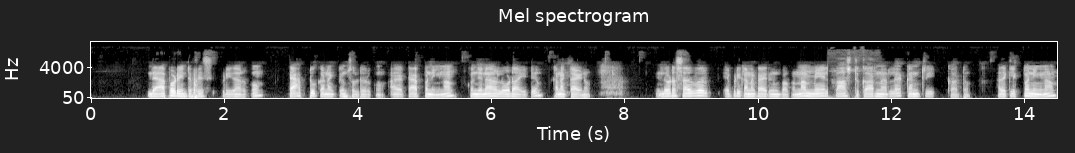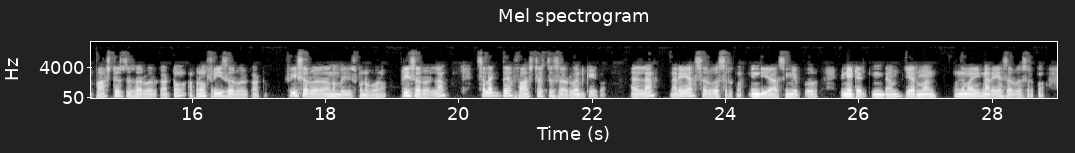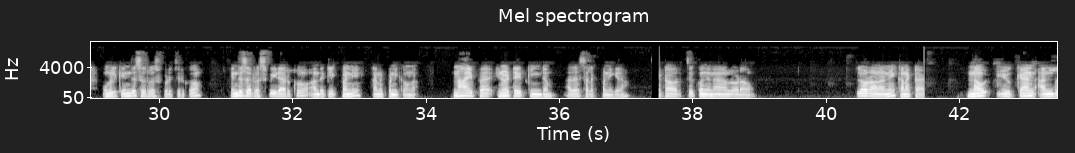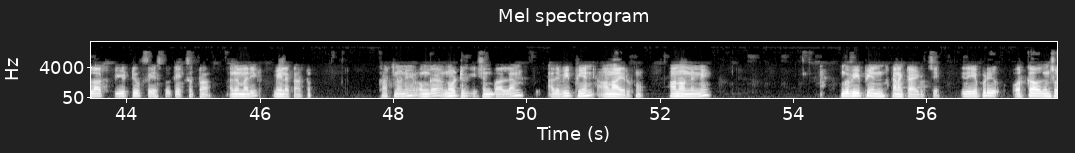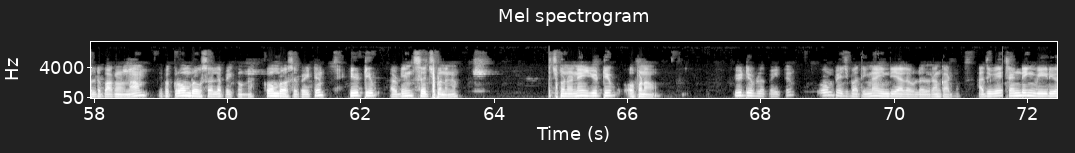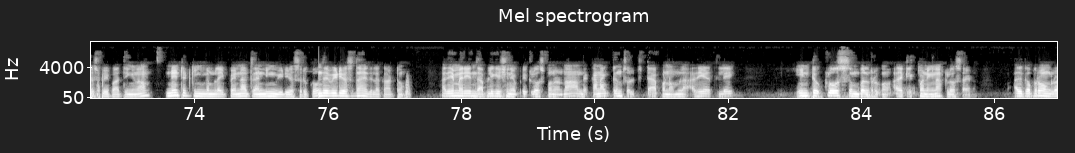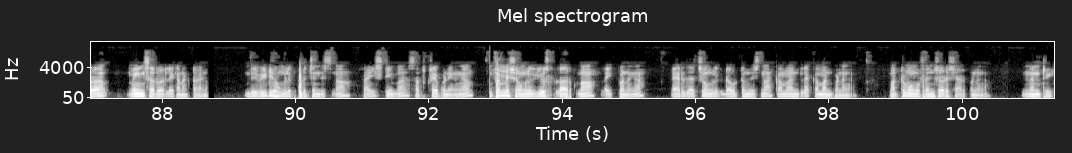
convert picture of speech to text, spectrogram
இந்த ஆப்போட இன்டர்ஃபேஸ் இப்படி தான் இருக்கும். டேப் டு கனெக்ட்னு சொல்லிட்டு இருக்கும். அதை டேப் பண்ணிங்கன்னா கொஞ்சம் நேரம் லோட் ஆகிட்டு கனெக்ட் ஆகிடும் இதோட சர்வர் எப்படி கனெக்ட் ஆகிருக்குன்னு பார்க்கணும்னா மேல் லாஸ்ட் கார்னரில் கண்ட்ரி காட்டும். அதை கிளிக் பண்ணிங்கன்னா ஃபாஸ்டஸ்ட் சர்வர் காட்டும். அப்புறம் ஃப்ரீ சர்வர் காட்டும். ஃப்ரீ சர்வர் தான் நம்ம யூஸ் பண்ண போகிறோம் ஃப்ரீ சர்வரில் செலக்ட் த ஃபாஸ்டஸ்ட் சர்வர்னு கேட்கும் அதில் நிறையா சர்வர்ஸ் இருக்கும். India Singapore United Kingdom German இந்த மாதிரி நிறையா சர்வர்ஸ் இருக்கும். உங்களுக்கு எந்த சர்வர்ஸ் பிடிச்சிருக்கோ எந்த சர்வர் ஸ்பீடாக இருக்கோ அதை கிளிக் பண்ணி கனெக்ட் பண்ணிக்கோங்க. நான் இப்போ யுனைடெட் கிங்டம் அதை செலக்ட் பண்ணிக்கிறேன். கனெக்ட் ஆகிறதுக்கு கொஞ்சம் நேரம் லோட் ஆகும். லோட் ஆனோடனே கனெக்ட் ஆகிடும் now you can unblock YouTube Facebook extra அந்த மாதிரி மேலே காட்டும். காட்டினோடனே உங்கள் நோட்டிஃபிகேஷன் பாலில் அது விபிஎன் ஆன் ஆகிருக்கும் ஆன் ஆனோடனே உங்கள் விபிஎன் கனெக்ட் ஆகிடுச்சு இது எப்படி ஒர்க் ஆகுதுன்னு சொல்லிட்டு பார்க்கணுன்னா இப்போ க்ரோம் ப்ரௌசரில் போய்க்கோங்க. க்ரோம் ப்ரௌசர் போயிட்டு யூடியூப் அப்படின்னு சர்ச் பண்ணுங்கள் சர்ச் பண்ணோடனே யூடியூப் ஓப்பன் ஆகும். யூடியூப்பில் போயிட்டு ஹோம் பேஜ் பார்த்தீங்கன்னா இந்தியாவில் உள்ளது தான் காட்டும். அதுவே ட்ரெண்டிங் வீடியோஸ் போய் பார்த்தீங்கன்னா யுனைடெட் கிங்டமில் இப்போ என்ன ட்ரெண்டிங் வீடியோஸ் இருக்கோ இந்த வீடியோஸ் தான் இதில் காட்டும். அதே மாதிரி இந்த அப்ளிகேஷன் எப்படி க்ளோஸ் பண்ணோம்னா அந்த கனெக்ட்னு சொல்லிட்டு டேப் பண்ணோம்ல அதே இடத்துல இன்ட்டு க்ளோஸ் சிம்பிள் இருக்கும். அதை கிளிக் பண்ணிங்கன்னா க்ளோஸ் ஆகிடும் அதுக்கப்புறம் உங்களோட மெயின் சர்வர்லேயே கனெக்ட் ஆகிடும் இந்த வீடியோ உங்களுக்கு பிடிச்சிருந்துச்சுன்னா ரைஸ் டீமை சப்ஸ்கிரைப் பண்ணிடுங்க இன்ஃபர்மேஷன் உங்களுக்கு யூஸ்ஃபுல்லாக இருக்குன்னா லைக் பண்ணுங்கள் வேறு ஏதாச்சும் உங்களுக்கு டவுட் இருந்துச்சுன்னா கமெண்டில் கமெண்ட் பண்ணுங்கள் மற்றும் உங்கள் ஃப்ரெண்ட்ஸோடு ஷேர் பண்ணுங்கள் நன்றி.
